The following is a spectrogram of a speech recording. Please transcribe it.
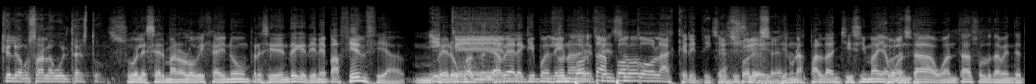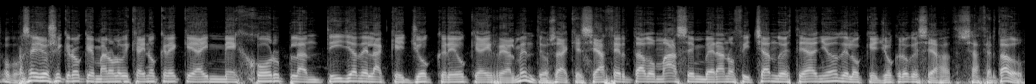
que le vamos a dar la vuelta a esto. Suele ser Manolo Vizcaíno un presidente que tiene paciencia, Y pero cuando ya ve al equipo en le zona de importa descenso, poco las críticas, sí, suele sí, ser. tiene una espalda anchísima y Suele aguanta, aguanta absolutamente todo. Que yo sí creo que Manolo Vizcaíno cree que hay mejor plantilla de la que yo creo que hay realmente. O sea, que se ha acertado más en verano fichando este año de lo que yo creo que se ha, se ha acertado.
